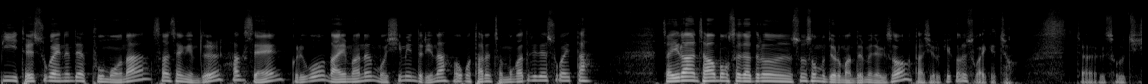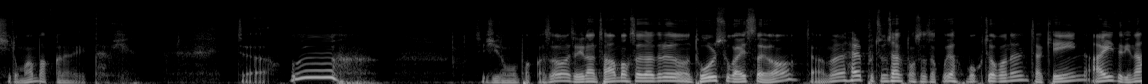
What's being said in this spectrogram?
be 될 수가 있는데 부모나 선생님들, 학생 그리고 나이 많은 뭐 시민들이나 혹은 다른 전문가들이 될 수가 있다. 자, 이러한 자원봉사자들은 순서 문제로 만들면 여기서 다시 이렇게 끊을 수가 있겠죠. 자, 여기서도 지시로만 바꿔놔야겠다 여기. 자, 우. 지시로만 바꿔서 자, 이러한 자원봉사자들은 도울 수가 있어요. 자, 그러면 help 준사역동사 썼고요. 목적어는 자 개인 아이들이나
